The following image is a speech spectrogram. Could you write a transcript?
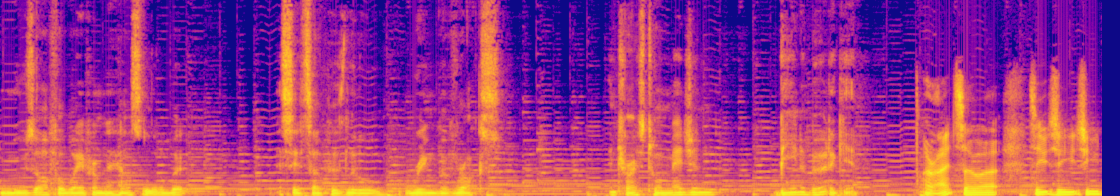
moves off away from the house a little bit sets up his little ring of rocks and tries to imagine being a bird again. All right, so uh, so you, so you, so you,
